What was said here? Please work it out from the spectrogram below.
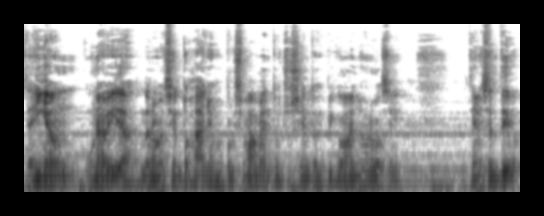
tenían una vida de 900 años, aproximadamente 800 y pico años, algo así. ¿Tiene sentido?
